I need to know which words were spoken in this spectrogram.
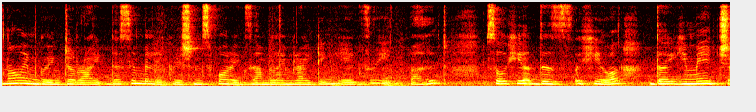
Now i'm going to write the symbol equations. For example i'm writing x equal so here this here the image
